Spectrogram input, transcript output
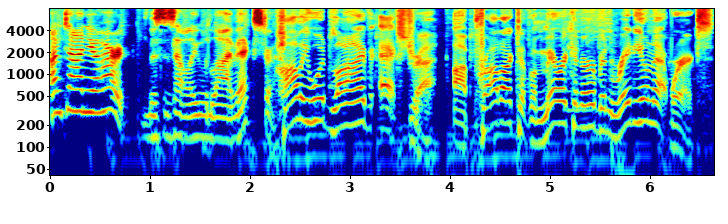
I'm Tanya Hart. This is Hollywood Live Extra. Hollywood Live Extra, a product of American Urban Radio Networks.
